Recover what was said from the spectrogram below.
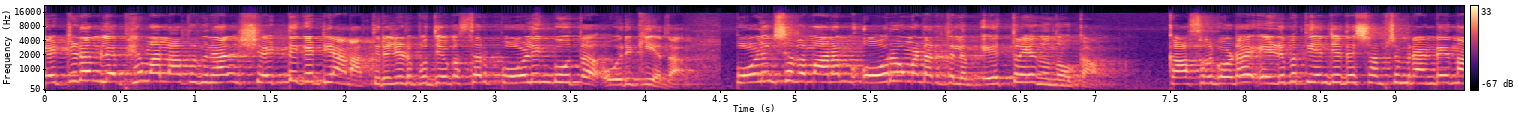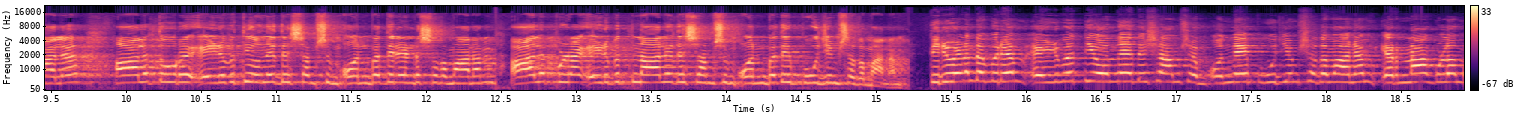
കെട്ടിടം ലഭ്യമല്ലാത്തതിനാൽ ഷെഡ് കെട്ടിയാണ് തിരഞ്ഞെടുപ്പ് ഉദ്യോഗസ്ഥർ പോളിംഗ് ബൂത്ത് ഒരുക്കിയത്. പോളിംഗ് ശതമാനം ഓരോ മണ്ഡലത്തിലും എത്രയെന്ന് നോക്കാം. കാസർഗോഡ് എഴുപത്തിയഞ്ച് ദശാംശം രണ്ട് നാല് ആലത്തൂർ എഴുപത്തിയൊന്ന് ദശാംശം ഒൻപത് രണ്ട് ശതമാനം ആലപ്പുഴ എഴുപത്തിനാല് ദശാംശം ഒൻപത് പൂജ്യം ശതമാനം. തിരുവനന്തപുരം എഴുപത്തി ഒന്ന് ദശാംശം ഒന്ന് പൂജ്യം ശതമാനം എറണാകുളം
